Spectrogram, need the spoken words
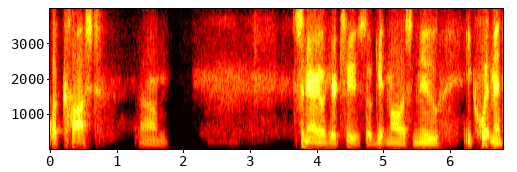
a cost um, scenario here too. So getting all this new equipment,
